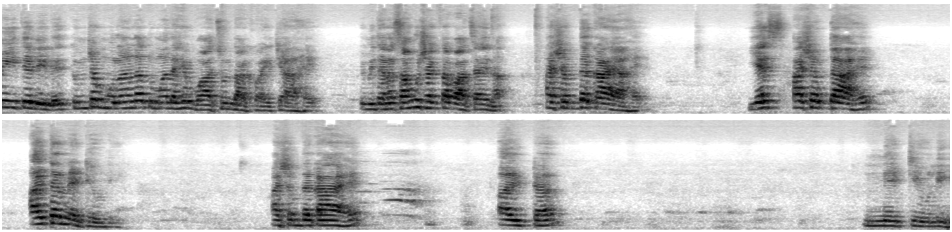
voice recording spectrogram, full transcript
मी इथे लिहिले तुमच्या मुलांना तुम्हाला हे वाचून दाखवायचे आहे. तुम्ही त्यांना सांगू शकता वाचायला. हा शब्द काय आहे? येस हा शब्द आहे अल्टरनेटिव्हली हा शब्द काय आहे? अल्टर नेटिव्हली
